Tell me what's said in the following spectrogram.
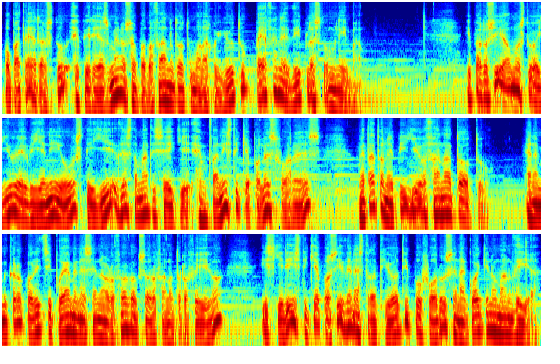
ο πατέρας του, επηρεασμένος από το θάνατο του μοναχογιού του, πέθανε δίπλα στο μνήμα. Η παρουσία όμως του Αγίου Ευγενίου στη γη δεν σταμάτησε εκεί. Εμφανίστηκε πολλές φορές μετά τον επίγειο θάνατό του. Ένα μικρό κορίτσι που έμενε σε ένα ορθόδοξο ορφανοτροφείο ισχυρίστηκε πως είδε ένα στρατιώτη που φορούσε ένα κόκκινο μανδύα.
